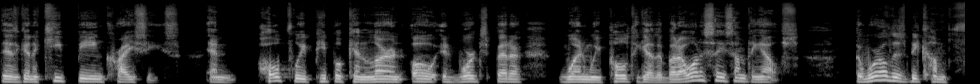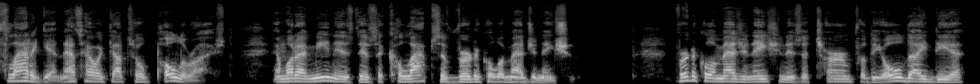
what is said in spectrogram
there's going to keep being crises. And hopefully people can learn, oh, it works better when we pull together. But I want to say something else. The world has become flat again. That's how it got so polarized. And what I mean is there's a collapse of vertical imagination. Vertical imagination is a term for the old idea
